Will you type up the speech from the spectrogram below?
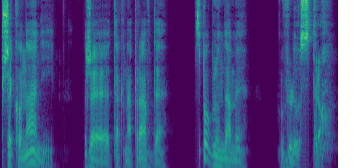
przekonani, że tak naprawdę spoglądamy w lustro.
